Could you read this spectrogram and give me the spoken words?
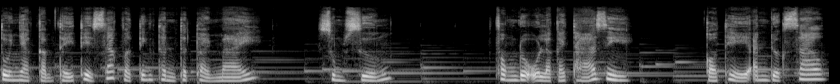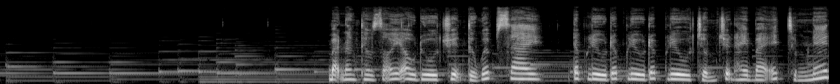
Tô Nhạc cảm thấy thể xác và tinh thần thật thoải mái, sung sướng. Phong độ là cái thá gì? Có thể ăn được sao? Bạn đang theo dõi audio chuyện từ website www.chuyện23s.net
